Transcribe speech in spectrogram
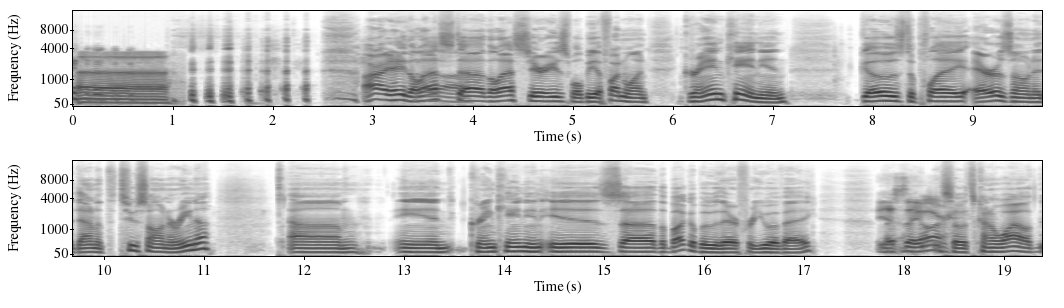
Uh, All right. Hey, the last uh, the last series will be a fun one. Grand Canyon goes to play Arizona down at the Tucson Arena. Um, and Grand Canyon is uh, the bugaboo there for U of A. Yes, they are. So it's kind of wild.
